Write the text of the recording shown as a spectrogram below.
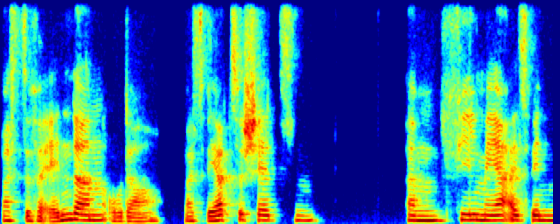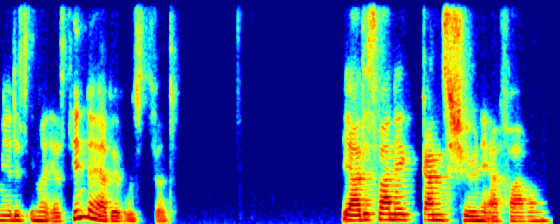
was zu verändern oder was wertzuschätzen. Ähm, viel mehr, als wenn mir das immer erst hinterher bewusst wird. Ja, das war eine ganz schöne Erfahrung.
